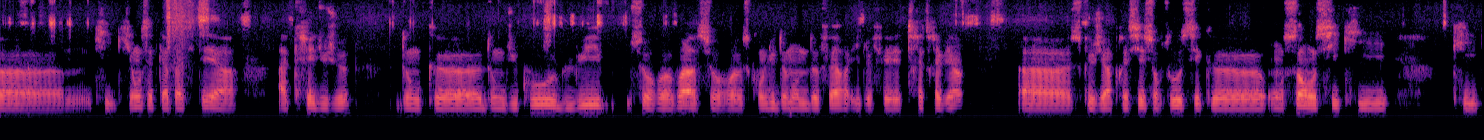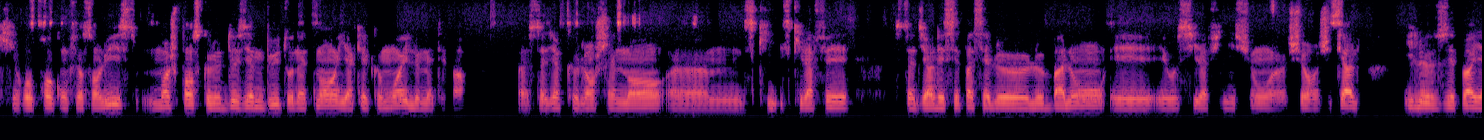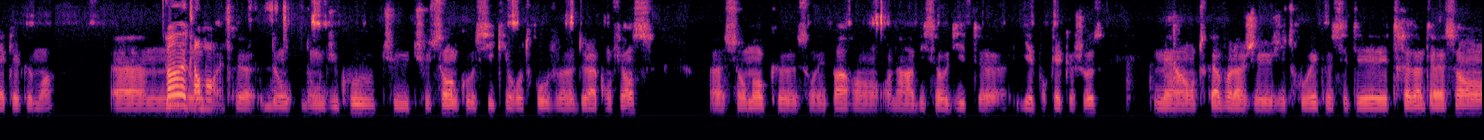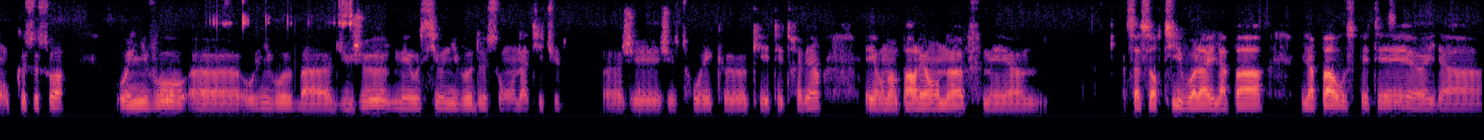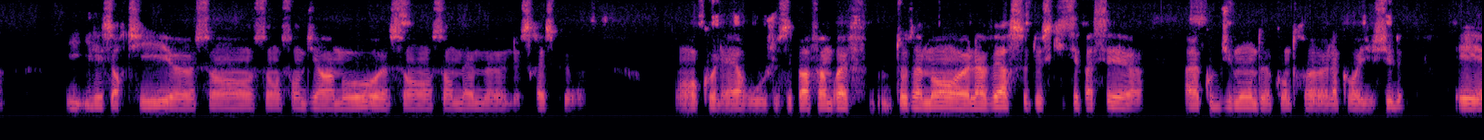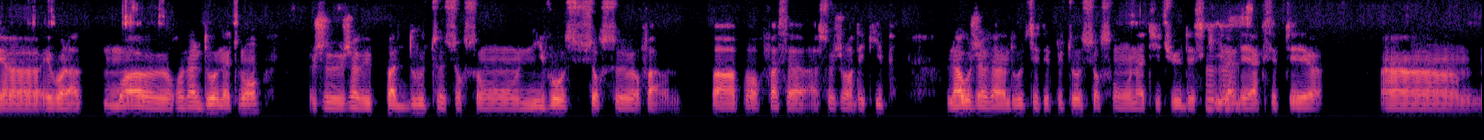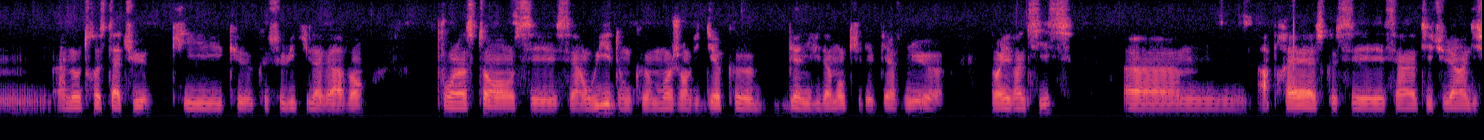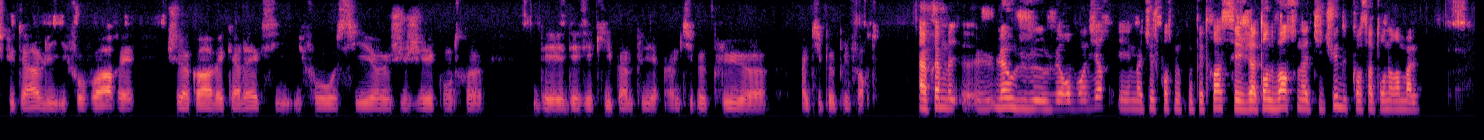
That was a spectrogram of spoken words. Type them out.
qui, qui ont cette capacité à, à créer du jeu. Donc, euh, donc du coup, lui, sur, euh, voilà, sur euh, ce qu'on lui demande de faire, il le fait très très bien. ce que j'ai apprécié surtout, c'est que on sent aussi qu'il qui reprend confiance en lui. Moi, je pense que le deuxième but, honnêtement, il y a quelques mois, il le mettait pas. c'est-à-dire que l'enchaînement, ce qu'il ce qu'il a fait, c'est-à-dire laisser passer le, le ballon et, et, aussi la finition chirurgicale, il le faisait pas il y a quelques mois. Euh, donc, euh, donc, donc, du coup, tu, tu sens aussi qu'il retrouve euh, de la confiance. Euh, sûrement que son départ en, en Arabie Saoudite y est pour quelque chose. Mais en tout cas, voilà, j'ai trouvé que c'était très intéressant, que ce soit au niveau, au niveau bah, du jeu, mais aussi au niveau de son attitude. J'ai trouvé que qu'il était très bien. Et on en parlait en off, mais sa sortie, voilà, il a pas, il a pas rouspété, il a il, est sorti euh, sans, sans, sans, dire un mot, euh, sans, sans même euh, ne serait-ce que en colère ou je sais pas. Enfin bref, totalement l'inverse de ce qui s'est passé à la Coupe du Monde contre la Corée du Sud. Et, et voilà, moi, Ronaldo, honnêtement, je j'avais pas de doute sur son niveau, sur ce, enfin, par rapport face à, à ce genre d'équipe. Là où j'avais un doute, c'était plutôt sur son attitude. Est-ce qu'il allait accepter un, autre statut que, celui qu'il avait avant. Pour l'instant, c'est un oui. Donc, euh, moi, j'ai envie de dire que, bien évidemment, qu'il est bienvenu euh, dans les 26. Euh, après, est-ce que c'est un titulaire indiscutable? Il faut voir. Et je suis d'accord avec Alex, il, faut aussi juger contre des, équipes un petit peu plus fortes. Après, là où je, vais rebondir, et Mathieu, je pense, me complétera, c'est j'attends de voir son attitude quand ça tournera mal.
